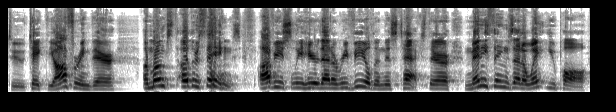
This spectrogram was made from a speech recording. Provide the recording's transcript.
to take the offering there, amongst other things, obviously, here that are revealed in this text. There are many things that await you, Paul,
